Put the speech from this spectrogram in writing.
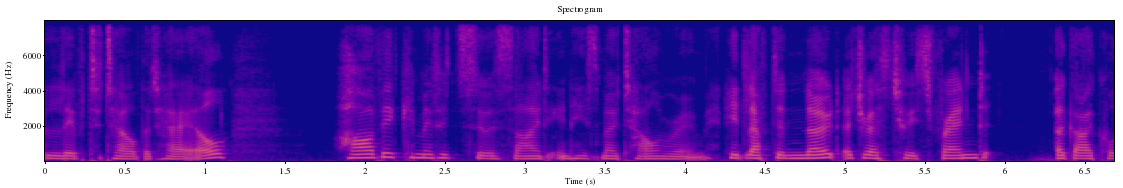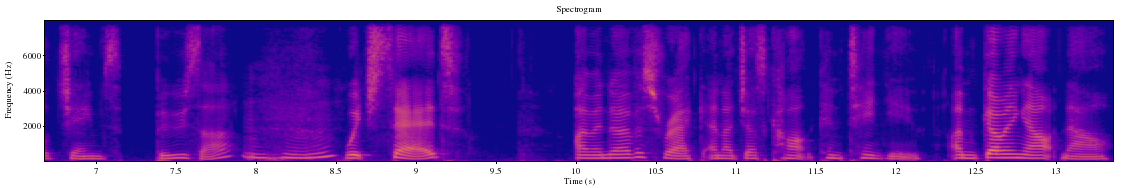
lived to tell the tale, Harvey committed suicide in his motel room. He'd left a note addressed to his friend, a guy called James Boozer, Mm-hmm. which said, I'm a nervous wreck and I just can't continue. I'm going out now.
